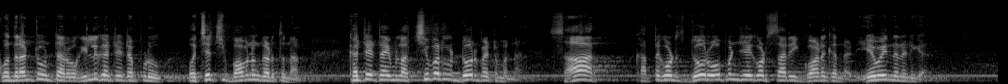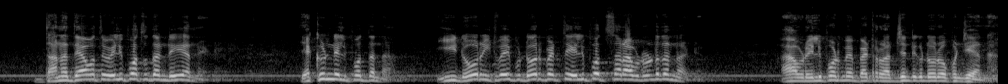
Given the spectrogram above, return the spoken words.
కొందరు అంటూ ఉంటారు ఒక ఇల్లు కట్టేటప్పుడు ఒక చర్చి భవనం కడుతున్నాం. కట్టే టైంలో ఆ చివర్లో డోర్ పెట్టమన్నా. సార్ కట్టకూడదు డోర్ ఓపెన్ చేయకూడదు సార్ ఈ గోడకి అన్నాడు. ఏమైందని అడిగా. ధన దేవత వెళ్ళిపోతుందండి అన్నాడు. ఎక్కడి వెళ్ళిపోద్దన్నా? ఈ డోర్ ఇటువైపు డోర్ పెడితే వెళ్ళిపోతుంది సార్ ఆవిడ ఉండదన్నాడు ఆవిడ వెళ్ళిపోవడమే బెటర్ అర్జెంటుగా డోర్ ఓపెన్ చేయన్నా.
